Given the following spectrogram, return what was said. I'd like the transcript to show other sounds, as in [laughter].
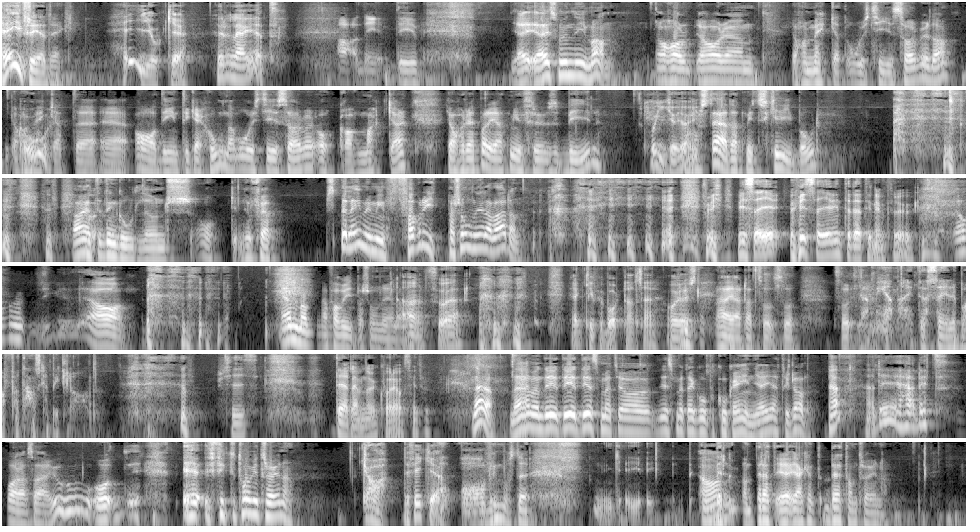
Hej Fredrik! Hej Jocke! Hur är läget? Ja, det, det, jag, jag är som en ny man. Jag har, jag har, um, jag har meckat OS 10-server idag. Jag har Oh. meckat uh, AD-integration av OS 10-server och av mackar. Jag har reparerat min frus bil. Oj, oj, Jag har oj. städat mitt skrivbord. Jag har ätit en god lunch och nu får jag spela in med min favoritperson i hela världen. [laughs] vi, vi, säger, vi säger inte det till din fru. Ja, ja. En av mina favoritpersoner i hela världen. Ja, så är. Jag klipper bort allt här. Oj. Lyssna på det här hjärtat så, så, så jag menar inte, jag säger det bara för att han ska bli glad. [laughs] Precis. Det lämnar vi kvar i avsnittet. Nej då, nej men det, det, det, är som att jag, det är som att jag går på kokain, jag är jätteglad. Ja, ja det är härligt. Bara så här, joho. Och, eh, fick du tag i tröjorna? Ja, det fick jag. Ja, vi måste... Ja, Berätta, berätta, jag kan berätta om tröjorna.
